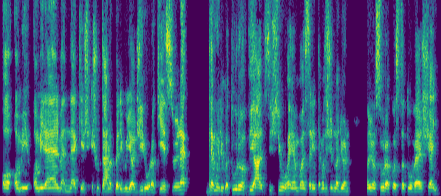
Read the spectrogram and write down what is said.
a, ami, amire elmennek, és, és utána pedig ugye a Giro-ra készülnek, de mondjuk a Tour of the Alps is jó helyen van, szerintem az is egy nagyon, nagyon szórakoztató verseny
